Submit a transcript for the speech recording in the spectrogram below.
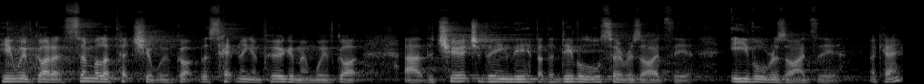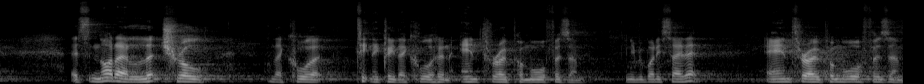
Here we've got a similar picture. We've got this happening in Pergamum. We've got uh, the church being there, but the devil also resides there. Evil resides there. Okay? It's not a literal, they call it, technically, they call it an anthropomorphism. Can everybody say that? Anthropomorphism.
